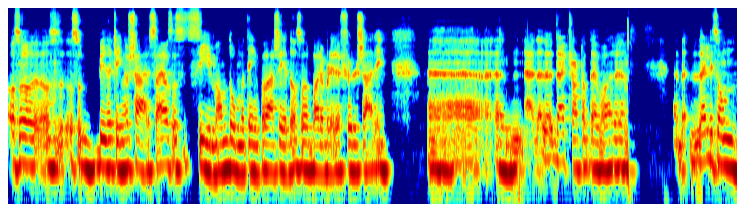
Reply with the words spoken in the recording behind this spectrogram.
og, så, og, så, og så begynner ting å skjære seg, og så sier man dumme ting på hver side, og så bare blir det full skjæring. Uh, det, det er klart at det var Det, det er litt sånn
